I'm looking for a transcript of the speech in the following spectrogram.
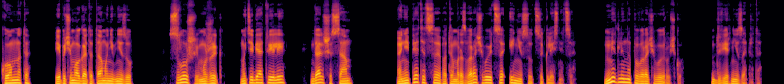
Комната. И почему Агата там, а не внизу? Слушай, мужик, мы тебя отвели. Дальше сам. Они пятятся, потом разворачиваются и несутся к лестнице. Медленно поворачиваю ручку. Дверь не заперта.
